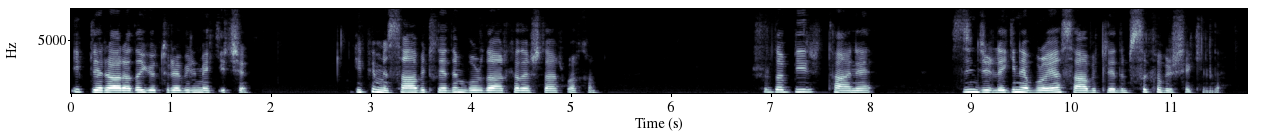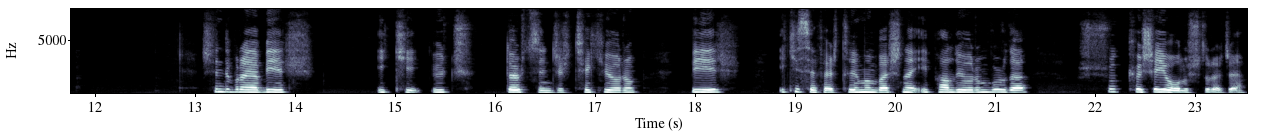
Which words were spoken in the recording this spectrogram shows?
İpleri arada götürebilmek için. İpimi sabitledim burada arkadaşlar bakın. Şurada bir tane zincirle yine buraya sabitledim sıkı bir şekilde. Şimdi buraya 1 2 3 4 zincir çekiyorum. 1 2 sefer tığımın başına ip alıyorum. Burada şu köşeyi oluşturacağım.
